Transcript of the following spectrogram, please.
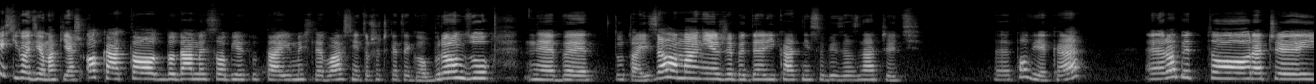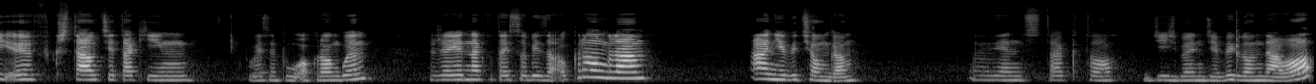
Jeśli chodzi o makijaż oka, to dodamy sobie tutaj, myślę właśnie troszeczkę tego brązu e, w tutaj załamanie, żeby delikatnie sobie zaznaczyć e, powiekę. E, Robię to raczej e, w kształcie takim powiedzmy półokrągłym, że jednak tutaj sobie zaokrąglam, a nie wyciągam. Więc tak to dziś będzie wyglądało.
